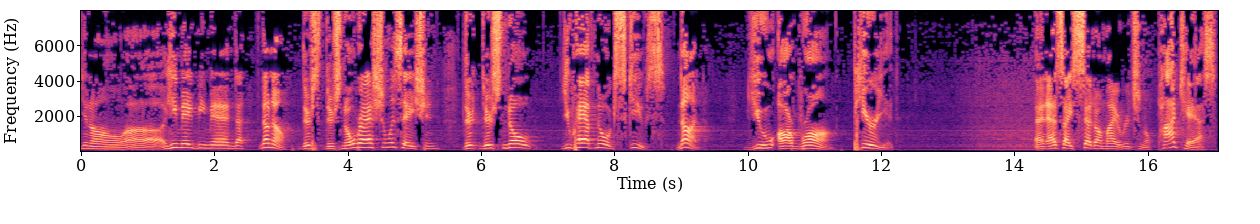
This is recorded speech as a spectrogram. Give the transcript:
you know, uh, he made me mad. No, no. There's, there's no rationalization. There, there's no, you have no excuse. None. You are wrong. Period. And as I said on my original podcast,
